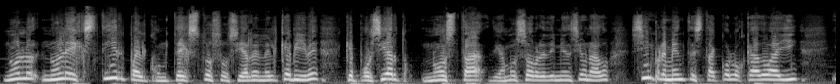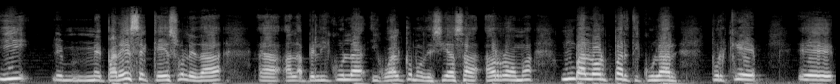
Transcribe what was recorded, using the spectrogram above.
no, no, le extirpa el contexto social en el que vive, que por cierto no está, digamos, sobredimensionado, simplemente está colocado ahí y eh, me parece que eso le da a, la película, igual como decías a, Roma, un valor particular, porque eh,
